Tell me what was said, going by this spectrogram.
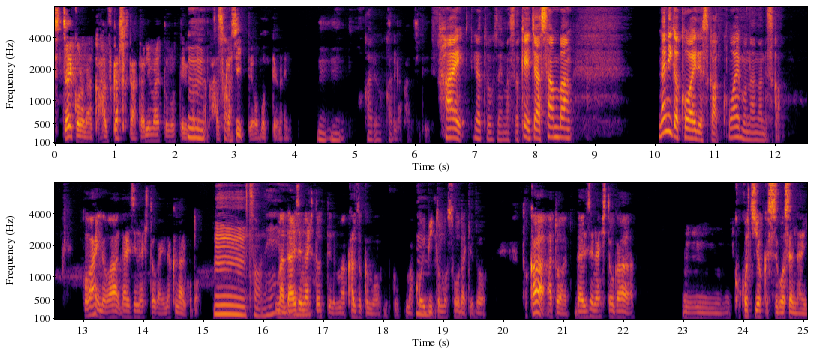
ちっちゃい頃なんか恥ずかしくて当たり前と思ってるから、うんなんか恥ずかしいって思ってない。うん。うんうん。わかるわかる。な感じです。はい。ありがとうございます。OK。じゃあ3番。何が怖いですか？怖いものは何ですか？怖いのは大事な人がいなくなること。うーん、そうね。まあ大事な人っていうのは、まあ家族も、まあ恋人もそうだけど、とか、あとは大事な人が、うーん、心地よく過ごせない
